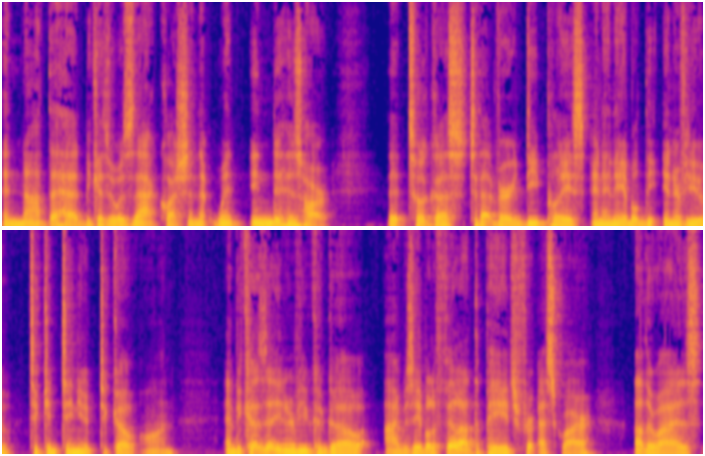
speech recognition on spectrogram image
and not the head, because it was that question that went into his heart that took us to that very deep place and enabled the interview to continue to go on. And because that interview could go, I was able to fill out the page for Esquire. Otherwise,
